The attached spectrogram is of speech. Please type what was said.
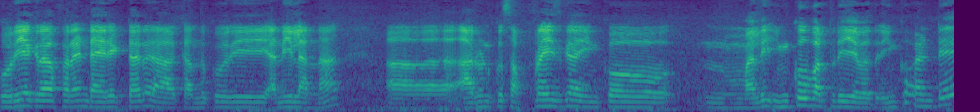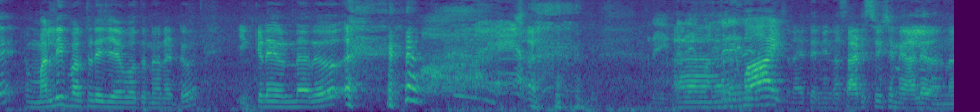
choreographer and director Kandukuri Anil అన్న. అరుణ్కు సర్ప్రైజ్గా ఇంకో మళ్ళీ ఇంకో బర్త్డే చేయబోతున్నా ఇంకో అంటే మళ్ళీ బర్త్డే చేయబోతున్నట్టు ఇక్కడే ఉన్నారు. అయితే నిన్న సాటిస్ఫాక్షన్ కాలేదన్న.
